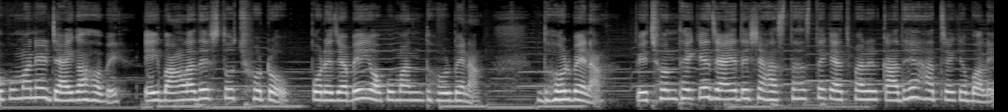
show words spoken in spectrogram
অপমানের জায়গা হবে? এই বাংলাদেশ তো ছোট, পড়ে যাবে এই অপমান ধরবে না ধরবে না। পেছন থেকে যায় দেশে হাসতে হাসতে ক্যাচপারের কাঁধে হাত রেখে বলে,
